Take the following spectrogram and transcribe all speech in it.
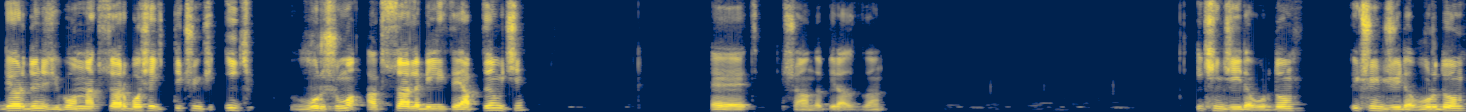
Gördüğünüz gibi onun aksesuarı boşa gitti. Çünkü ilk vuruşumu aksesuarla birlikte yaptığım için Evet şu anda birazdan ikinciyi de vurdum. Üçüncüyü de vurdum.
